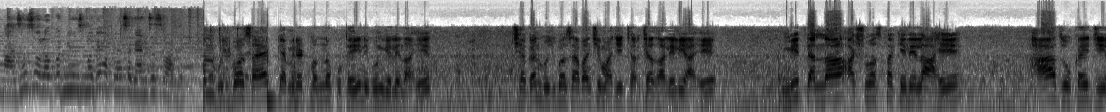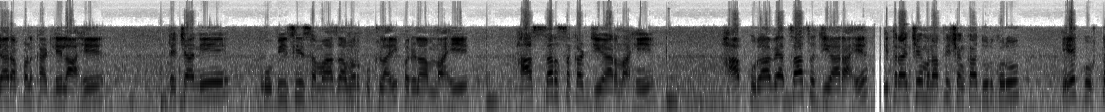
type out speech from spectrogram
माझं सोलापूर आपल्या सगळ्यांचं स्वागत. भुजबळ साहेब कॅबिनेटमधनं कुठेही निघून गेले नाहीत. छगन भुजबळ साहेबांची माझी चर्चा झालेली आहे. मी त्यांना आश्वस्त केलेलं आहे. हा जो काही जी आर आपण काढलेला आहे त्याच्याने ओबीसी समाजावर कुठलाही परिणाम नाही. हा सरसकट जी आर नाही. हा पुराव्याचाच जी आर आहे. इतरांचे मनातली शंका दूर करू. एक गोष्ट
